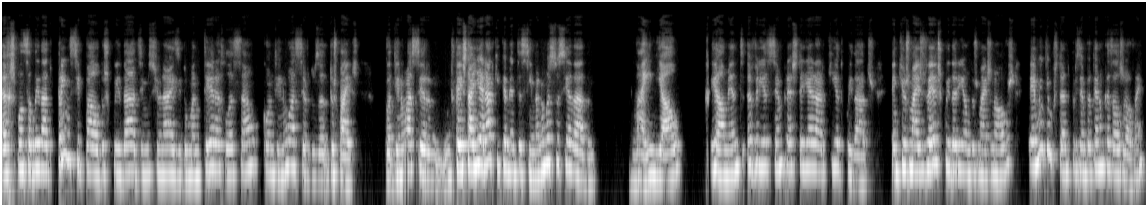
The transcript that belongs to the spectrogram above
a responsabilidade principal dos cuidados emocionais e do manter a relação continua a ser dos, dos pais continua a ser quem está hierarquicamente acima. Numa sociedade vai ideal, realmente haveria sempre esta hierarquia de cuidados, em que os mais velhos cuidariam dos mais novos. É muito importante, por exemplo, até num casal jovem,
